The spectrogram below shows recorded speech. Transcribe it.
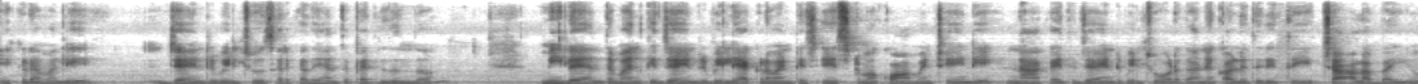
ఇక్కడ మళ్ళీ జైంట్ వీల్ చూసారు కదా ఎంత పెద్దది ఉందో మీలో ఎంతమందికి జైంట్ వీల్ ఎక్కడం అంటే ఇష్టమో కామెంట్ చేయండి. నాకైతే జైంట్ వీల్ చూడగానే కళ్ళు తిరుగుతాయి చాలా భయం.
